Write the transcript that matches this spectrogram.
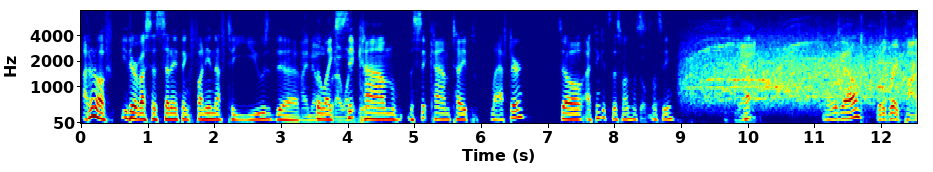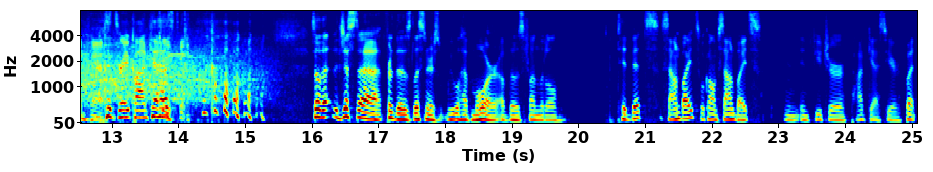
I don't know if either of us has said anything funny enough to use the I know, the like but I wanna sitcom the sitcom type laughter. So I think it's this one. Let's for let's see. Yeah. There we go. What a great podcast. Great podcast. so that just uh, for those listeners, we will have more of those fun little tidbits, sound bites. We'll call them sound bites in in future podcasts here. But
